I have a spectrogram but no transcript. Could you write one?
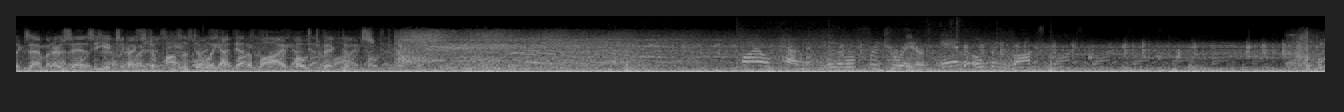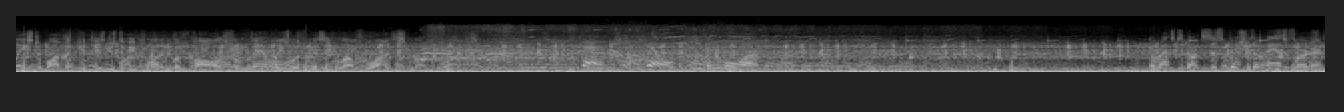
examiner says he expects to positively identify most victims. File cabinet in the refrigerator and open box. The police department continues to be flooded with calls from families with missing loved ones. Says killed even more. Arrested on suspicion of mass murder.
